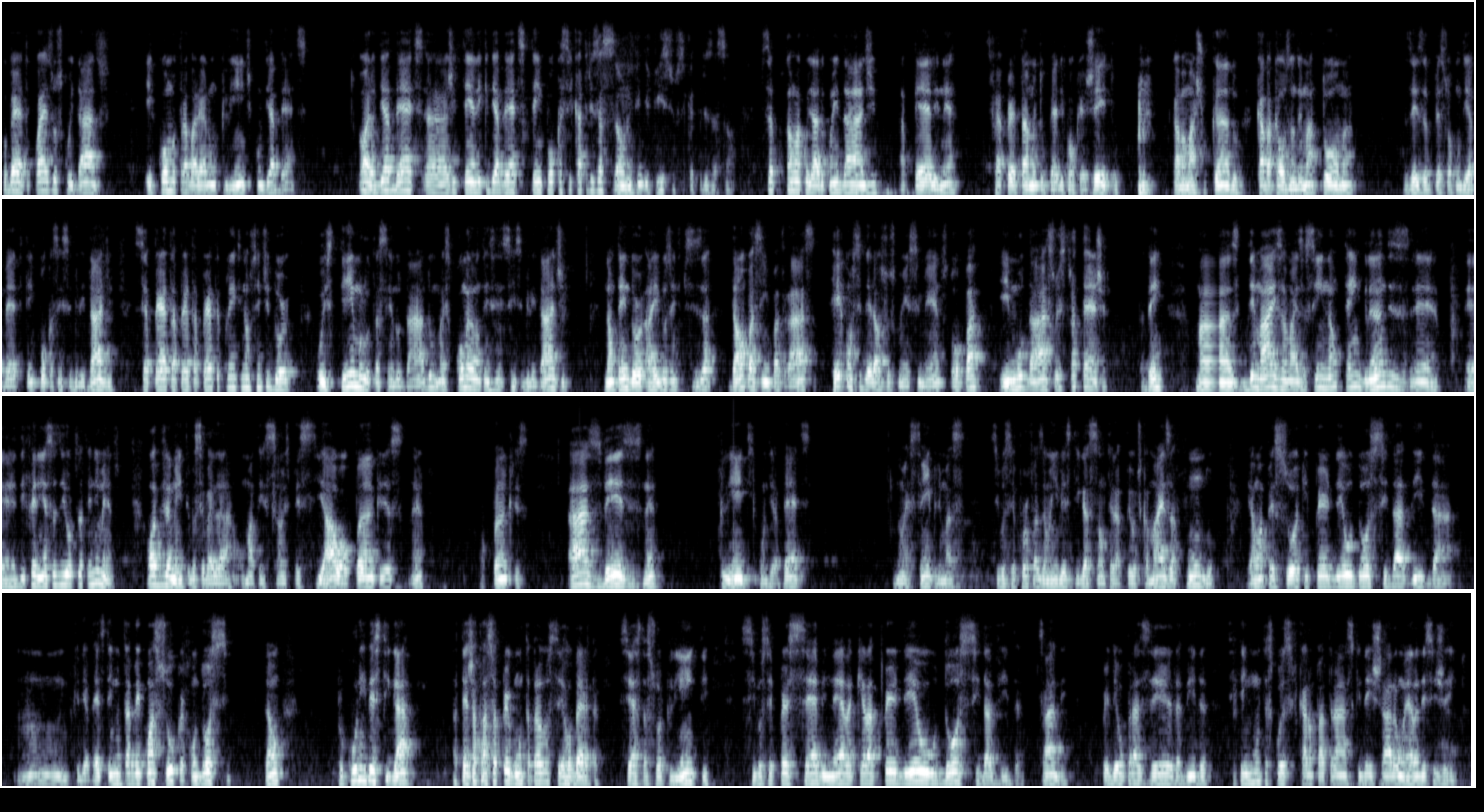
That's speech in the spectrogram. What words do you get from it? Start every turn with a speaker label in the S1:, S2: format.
S1: Roberto, quais os cuidados e como trabalhar um cliente com diabetes? Olha, diabetes, a gente tem ali que diabetes tem pouca cicatrização, né? Tem difícil cicatrização. Precisa tomar cuidado com a idade, a pele, né? Se vai apertar muito o pé de qualquer jeito, acaba machucando, acaba causando hematoma. Às vezes a pessoa com diabetes tem pouca sensibilidade, se aperta, aperta, aperta, o cliente não sente dor. O estímulo está sendo dado, mas como ela não tem sensibilidade, não tem dor. Aí você precisa dar um passinho para trás, reconsiderar os seus conhecimentos, opa, e mudar a sua estratégia, tá bem? Mas de mais a mais assim, não tem grandes é, é, diferenças de outros atendimentos. Obviamente, você vai dar uma atenção especial ao pâncreas, né? Ao pâncreas. Às vezes, né? Cliente com diabetes, não é sempre, mas se você for fazer uma investigação terapêutica mais a fundo, é uma pessoa que perdeu o doce da vida. Hum, porque diabetes tem muito a ver com açúcar, com doce. Então, procure investigar. Até já faço a pergunta para você, Roberta. Se esta sua cliente, se você percebe nela que ela perdeu o doce da vida, sabe? Perdeu o prazer da vida. Se tem muitas coisas que ficaram para trás que deixaram ela desse jeito.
